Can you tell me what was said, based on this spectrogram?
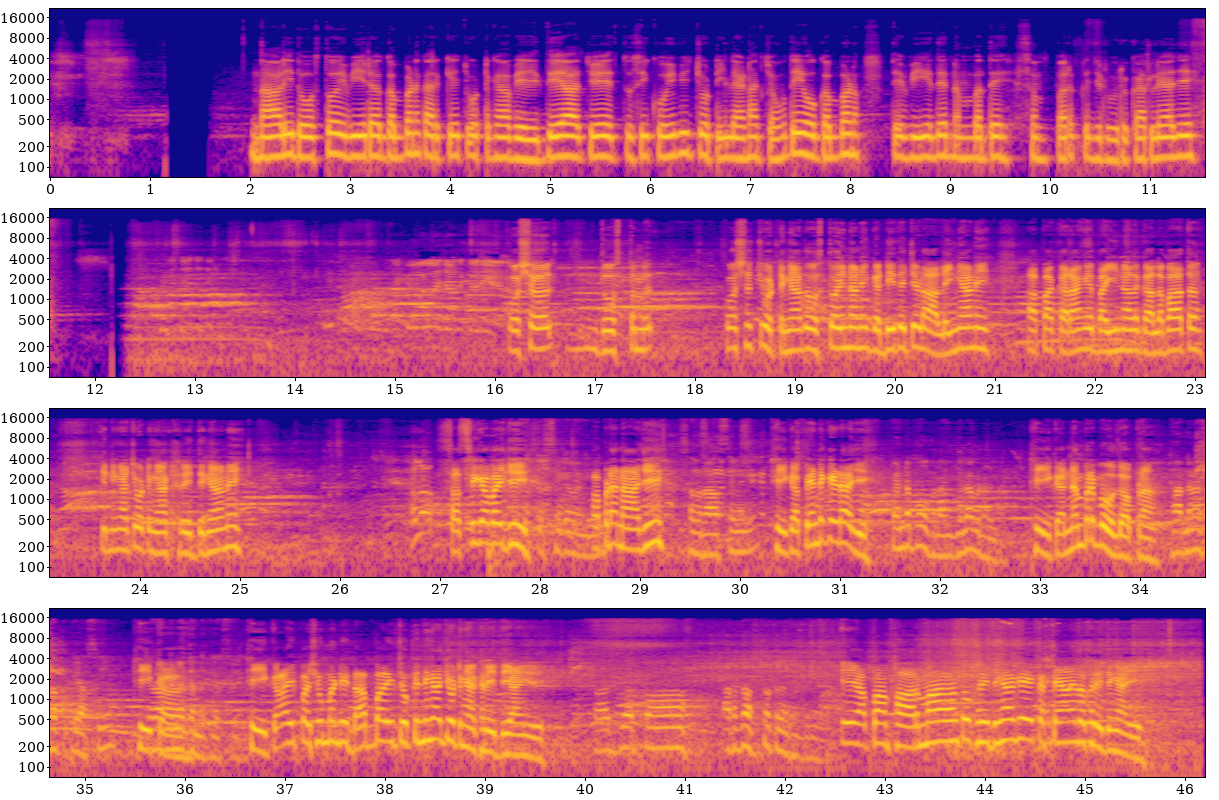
ਨਾਲ ਹੀ ਦੋਸਤੋ, ਇਹ ਵੀਰ ਗੱਬਣ ਕਰਕੇ ਝੋਟੀਆਂ ਵੇਚਦੇ ਆ। ਜੇ ਤੁਸੀਂ ਕੋਈ ਵੀ ਝੋਟੀ ਲੈਣਾ ਚਾਹੁੰਦੇ ਹੋ ਗੱਬਣ, ਤੇ ਵੀਰ ਦੇ ਨੰਬਰ ਤੇ ਸੰਪਰਕ ਜ਼ਰੂਰ ਕਰ ਲਿਆ ਜੇ। ਕੁਛ ਦੋਸਤ ਮ- ਕੁਛ ਝੋਟੀਆਂ ਦੋਸਤੋ, ਇਹਨਾਂ ਨੇ ਗੱਡੀ ਤੇ ਚੜਾ ਲਈਆਂ ਨੇ। ਆਪਾਂ ਕਰਾਂਗੇ ਬਾਈ ਨਾਲ ਗੱਲਬਾਤ, ਕਿੰਨੀਆਂ ਝੋਟੀਆਂ ਖਰੀਦੀਆਂ ਨੇ। ਸਤਿ ਸ਼੍ਰੀ ਅਕਾਲ ਬਾਈ ਜੀ। ਆਪਣਾ ਨਾਂ ਜੀ? ਸਵਰਾਜ ਸਿੰਘ ਜੀ। ਠੀਕ ਆ ਪਿੰਡ ਕਿਹੜਾ ਜੀ? ਪਿੰਡ ਭੋਖੜਾ ਜੀ, ਜ਼ਿਲ੍ਹਾ ਬਠਿੰਡਾ। ਠੀਕ ਆ ਨੰਬਰ ਬੋਲ ਦਿਓ ਆਪਣਾ। 98781 ਠੀਕ ਆ। 9483 ਠੀਕ ਆ ਅੱਜ ਪਸ਼ੂ ਮੰਡੀ ਡੱਬ ਵਾਲੀ ਚੋਂ ਕਿੰਨੀਆਂ ਝੋਟੀਆਂ ਖਰੀਦੀਆਂ ਜੀ? ਅੱਜ ਆਪਾਂ 8-10 ਟੋਟੇ ਖਰੀਦੀਆਂ। ਇਹ ਆਪਾਂ ਫਾਰਮਾਂ ਤੋਂ ਖਰੀਦੀਆਂ ਕਿ ਕੱਟਿਆਂ ਵਾਲੇ ਤੋਂ ਖਰੀਦੀਆਂ ਜੀ?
